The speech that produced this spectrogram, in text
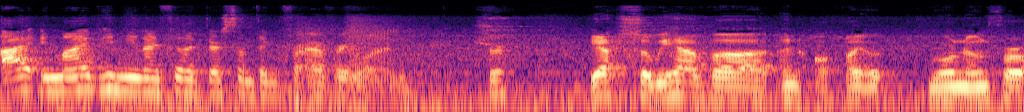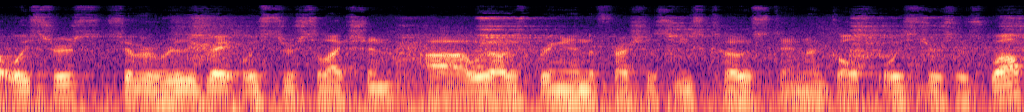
I in my opinion I feel like there's something for everyone. Sure. Yeah, so we have uh, an, uh, we're known for our oysters. So we have a really great oyster selection. Uh, we always bring in the freshest East Coast and uh, Gulf oysters as well.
